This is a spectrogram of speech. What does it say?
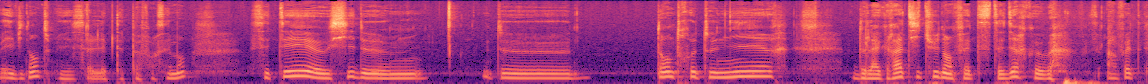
évidente, mais ça l'est peut-être pas forcément. C'était euh, aussi de, de d'entretenir de la gratitude en fait. C'est-à-dire que, bah, en fait,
